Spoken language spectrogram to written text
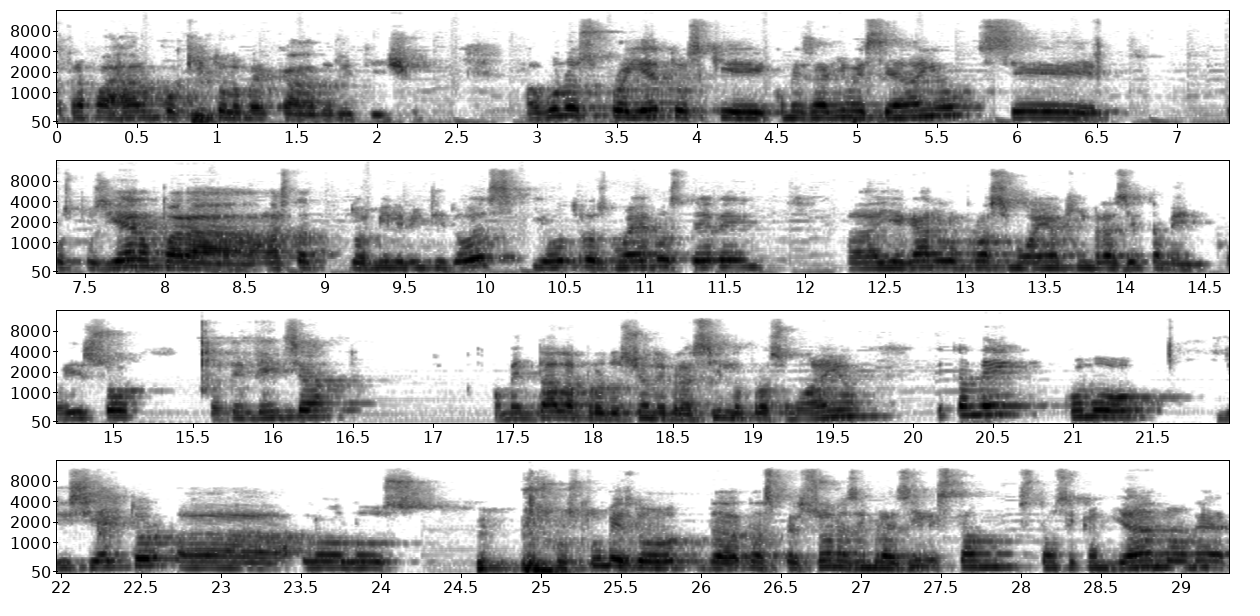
atrapalhar um pouquinho o mercado de lixo. Alguns projetos que começariam este ano se pospuseram para hasta 2022 e outros novos devem uh, chegar no próximo ano aqui em Brasil também. Com isso, a tendência aumentar a produção de Brasil no próximo ano e também, como disse Héctor, uh, los, os costumes do, da, das pessoas em Brasil estão estão se cambiando, né?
